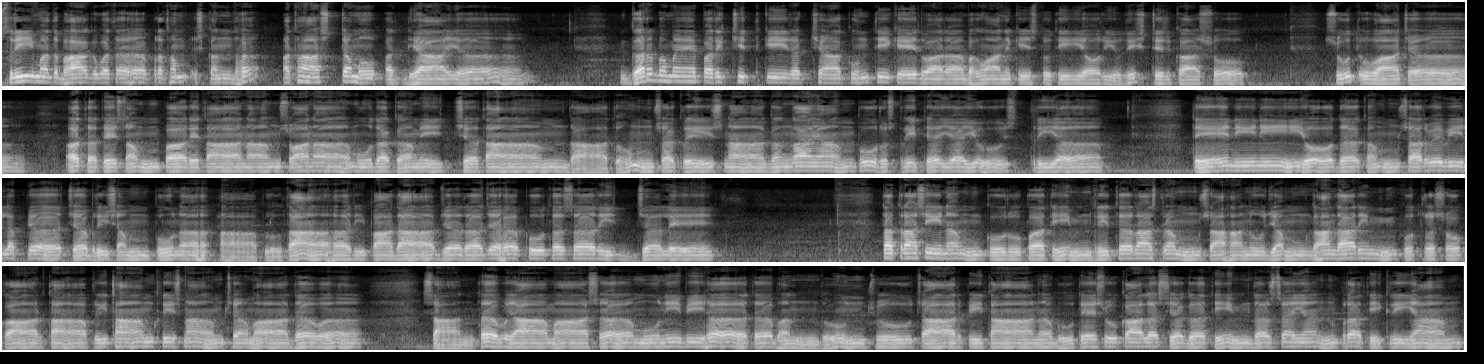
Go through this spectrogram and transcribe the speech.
श्रीमद्भागवत प्रथम स्कंध अथाष्टमो अध्याय। गर्भ में परीक्षित की रक्षा कुंती के द्वारा भगवान की स्तुति और युधिष्ठिर का शोक। सूत उवाच, अथ ते सम्परितानां स्वानामुदकमिच्छतां दातुं सकृष्णा गङ्गायां पुरस्कृत्य ययुस्त्रिय। तेनियोदकं सर्वे विलप्य च भृशं पुनः आप्लुता हरिपादाब्जरजः पूतसरिज्जले। तत्रासीनं कुरुपतिं धृतराष्ट्रं सानुजं गान्धारीं पुत्रशोकार्ता पृथां कृष्णां च माधव। शान्तव्यामाश मुनिविहतबन्धूंशुचार्पितान् भूतेषु कालस्य गतिं दर्शयन् प्रतिक्रियाम्।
